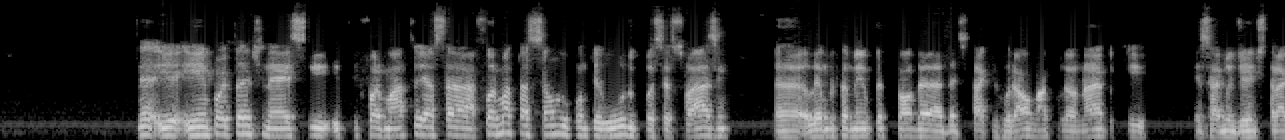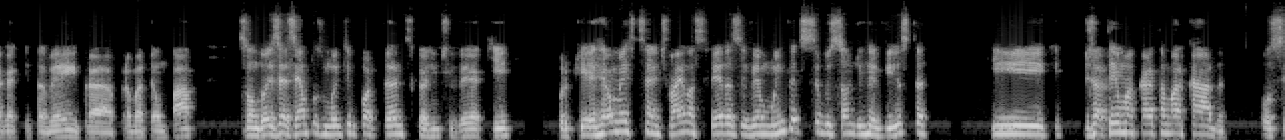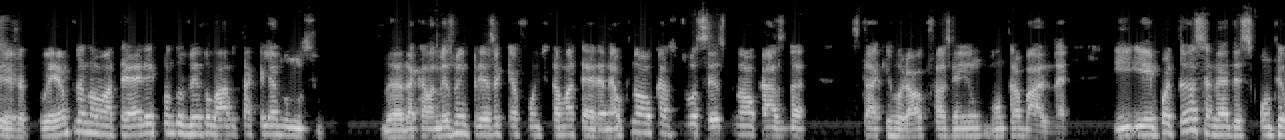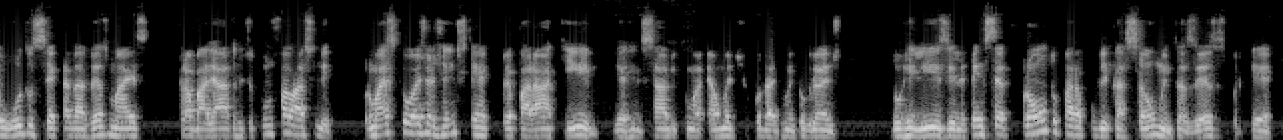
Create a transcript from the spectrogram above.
É, e, e, é importante, né, esse, esse, formato e essa formatação do conteúdo que vocês fazem. Uh, eu lembro também o pessoal da, da, Destaque Rural, lá com o Leonardo, que quem sabe dia a gente traga aqui também para bater um papo. São dois exemplos muito importantes que a gente vê aqui, porque realmente a gente vai nas feiras e vê muita distribuição de revista que, que já tem uma carta marcada. Ou seja, tu entra na matéria e quando vê do lado está aquele anúncio da, daquela mesma empresa que é a fonte da matéria, né? O que não é o caso de vocês, que não é o caso da Destaque Rural, que fazem um bom trabalho, né? E, e a importância né, desse conteúdo ser cada vez mais trabalhado, como falaste ali, por mais que hoje a gente tenha que preparar aqui, e a gente sabe que uma, é uma dificuldade muito grande, do release, ele tem que ser pronto para publicação, muitas vezes, porque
